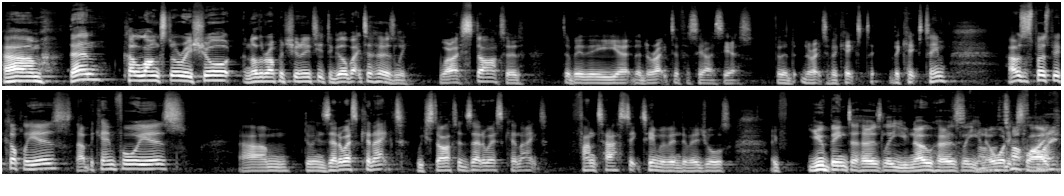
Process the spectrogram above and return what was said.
Um, then, cut a long story short, another opportunity to go back to Hursley, where I started to be the, uh, the director for CICS, for the director for Kix the Kix team. I was supposed to be a couple of years. That became four years um, doing ZOS Connect. We started ZOS Connect. Fantastic team of individuals. If you've been to Hursley, you know Hursley, you know what it's like.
